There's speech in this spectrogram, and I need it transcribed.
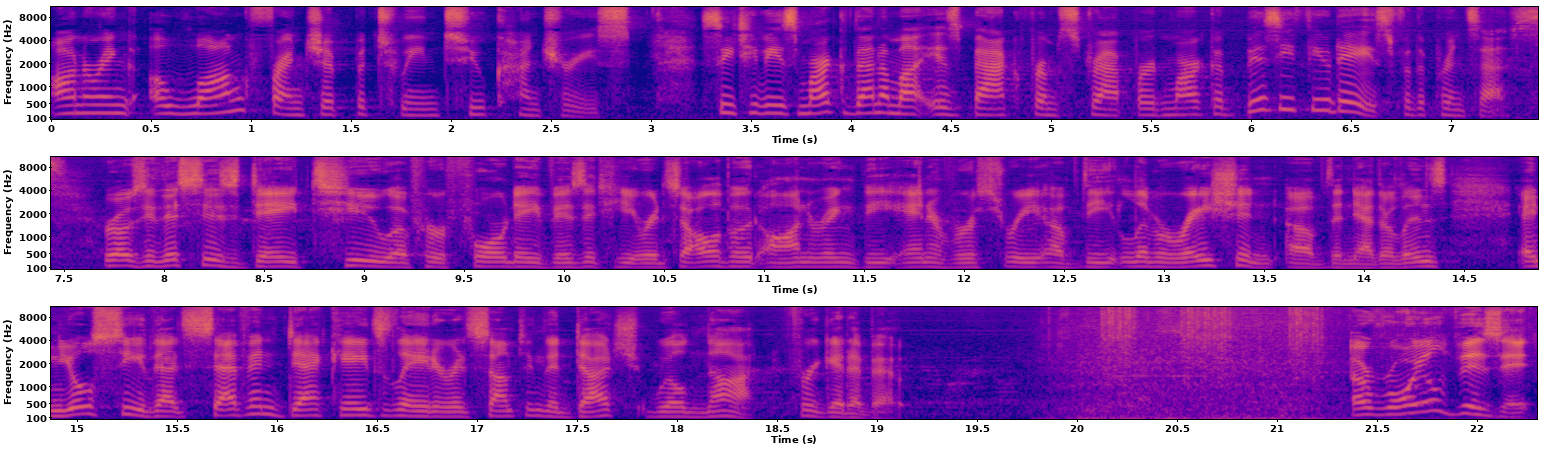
honoring a long friendship between two countries. CTV's Marc Venema is back from Stratford. Marc, a busy few days for the princess. Rosie, this is day two of her four-day visit here. It's all about honoring the anniversary of the liberation of the Netherlands. And you'll see that seven decades later, it's something the Dutch will not forget about. A royal visit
